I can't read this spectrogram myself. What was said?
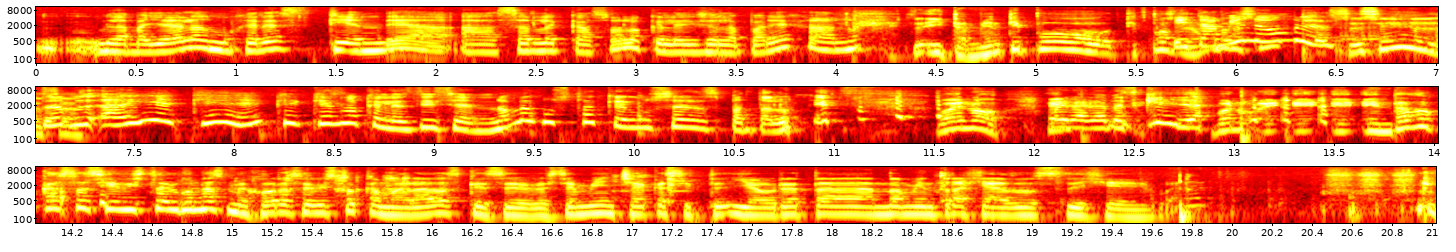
la mayoría de las mujeres tiende a, a hacerle caso a lo que le dice la pareja, ¿no? Y también tipo, tipos Y de también hombres. hombres. Sí, sí. o sea, Ahí, ¿qué, ¿qué? ¿Qué es lo que les dicen? No me gusta que uses pantalones. bueno, Bueno, en- la mezquilla. bueno, eh, eh, en dado caso sí he visto algunas mejoras. He visto camaradas que se vestían bien chacas y, te- y ahorita andan bien trajeados. Dije, bueno,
